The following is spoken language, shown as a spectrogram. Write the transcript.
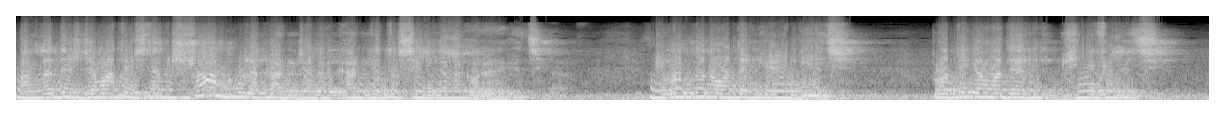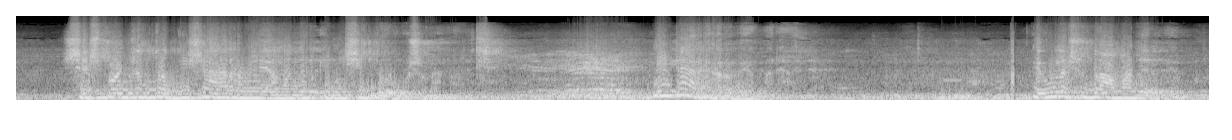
বাংলাদেশ জামাতে ইসলামের সবগুলো কার্যালয় কার্যত সেলগালা করে রেখেছে। নিবন্ধন আমাদের কেড়ে নিয়েছে। প্রতীক আমাদের খেয়ে ফেলেছে। শেষ পর্যন্ত দিশাহারা হয়ে আমাদেরকে নিষিদ্ধ ঘোষণা করেছে। এটা আর কারও ব্যাপারে। এগুলো শুধু আমাদের ব্যাপার।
